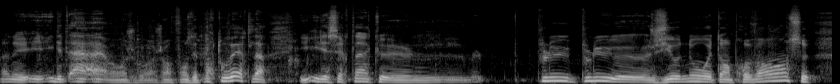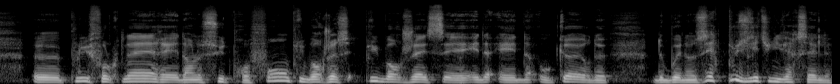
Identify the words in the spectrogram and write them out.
Hein, il est, ah, ah, j'enfonce des portes ouvertes là. Il, est certain que plus, plus euh, Giono est en Provence, euh, plus Faulkner est dans le sud profond, plus Borges, plus Borges est, au cœur de, Buenos Aires, plus il est universel.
